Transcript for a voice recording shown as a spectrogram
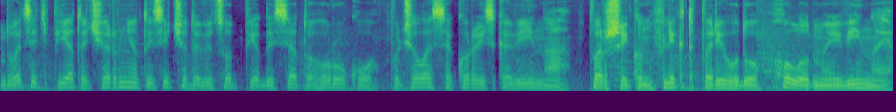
25 червня 1950 року почалася Корейська війна, перший конфлікт періоду холодної війни.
